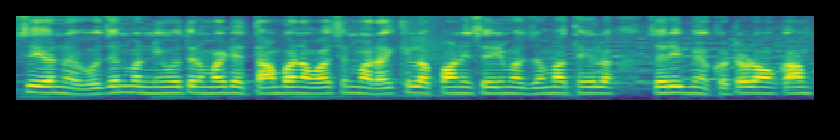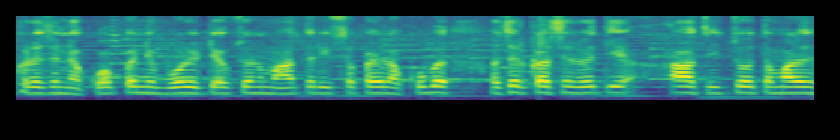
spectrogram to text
છે અને વજનમાં નિયંત્રણ માટે તાંબાના વાસણમાં રાખેલા પાણી શરીરમાં જમા થયેલા શરીરમાં ઘટાડવાનું કામ કરે છે અને કોપરની બોડી ટેક્સચરમાં આંતરિક સફાઈના ખૂબ જ અસરકારક છે. આ ચીજો તમારા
